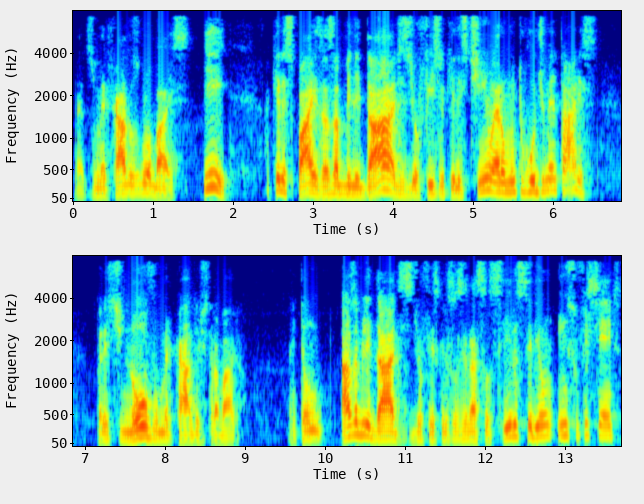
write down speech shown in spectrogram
né, dos mercados globais e aqueles pais, as habilidades de ofício que eles tinham eram muito rudimentares para este novo mercado de trabalho. Então, as habilidades de ofício que eles fossem ensinar seus filhos seriam insuficientes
